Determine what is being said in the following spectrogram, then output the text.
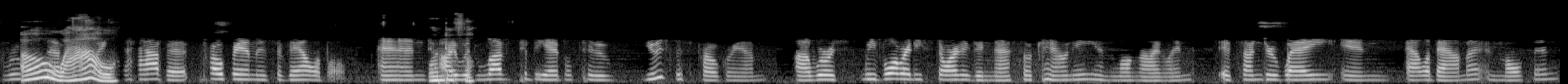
group Oh, wow. like to have it, program is available. And I would love to be able to use this program. Uh, we're, we've already started in Nassau County in Long Island. It's underway in Alabama in Moulton.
